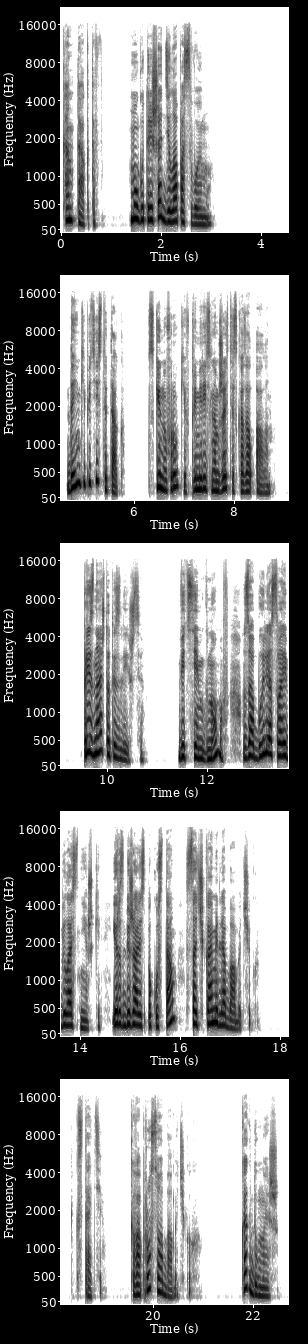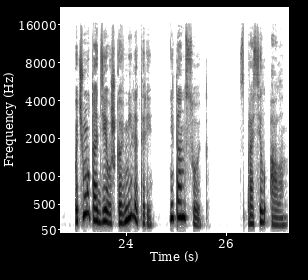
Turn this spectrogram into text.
контактов могут решать дела по-своему. «Да не кипятись ты так», — скинув руки, в примирительном жесте сказал Алан. Признай, что ты злишься. Ведь семь гномов забыли о своей Белоснежке и разбежались по кустам с очками для бабочек. Кстати, к вопросу о бабочках. Как думаешь, почему та девушка в милитари не танцует? Спросил Алан.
